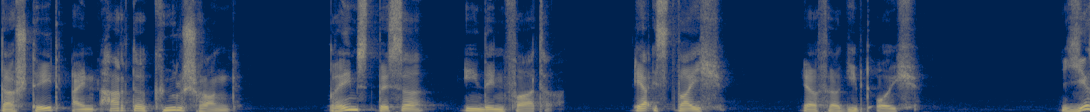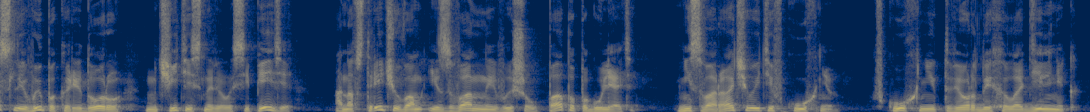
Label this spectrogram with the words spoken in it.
Da steht ein harter Kühlschrank. Bremst besser in den Vater. Er ist weich. Er vergibt euch. Если вы по коридору мчитесь на велосипеде, а навстречу вам из ванной вышел папа погулять, не сворачивайте в кухню. В кухне твердый холодильник –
